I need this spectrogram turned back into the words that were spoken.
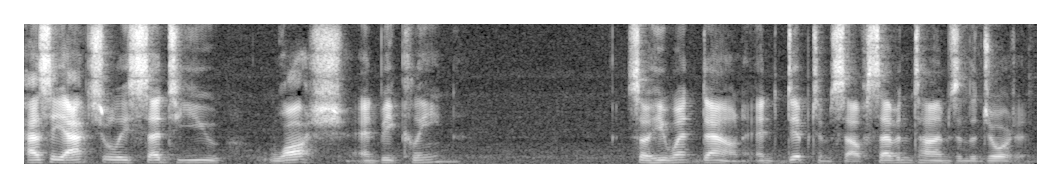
Has he actually said to you, Wash and be clean? So he went down and dipped himself seven times in the Jordan,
